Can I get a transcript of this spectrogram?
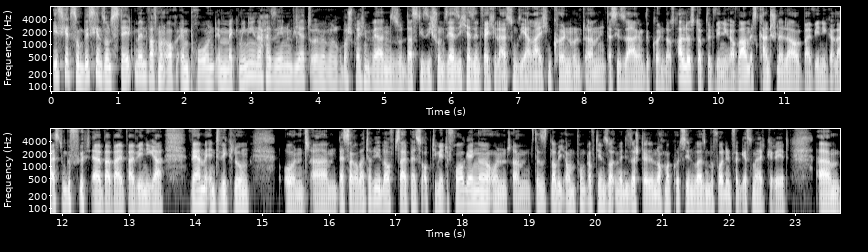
ist jetzt so ein bisschen so ein Statement, was man auch im Pro und im Mac Mini nachher sehen wird, oder wenn wir darüber sprechen werden, so dass die sich schon sehr sicher sind, welche Leistung sie erreichen können und ähm, dass sie sagen, wir können das alles, da wird weniger warm, es kann schneller und bei weniger Leistung geführt, äh, bei, bei, bei weniger Wärmeentwicklung und ähm, bessere Batterielaufzeit, besser optimierte Vorgänge und ähm, das ist, glaube ich, auch ein Punkt, auf den sollten wir an dieser Stelle nochmal kurz hinweisen, bevor den Vergessenheit gerät. Ähm,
